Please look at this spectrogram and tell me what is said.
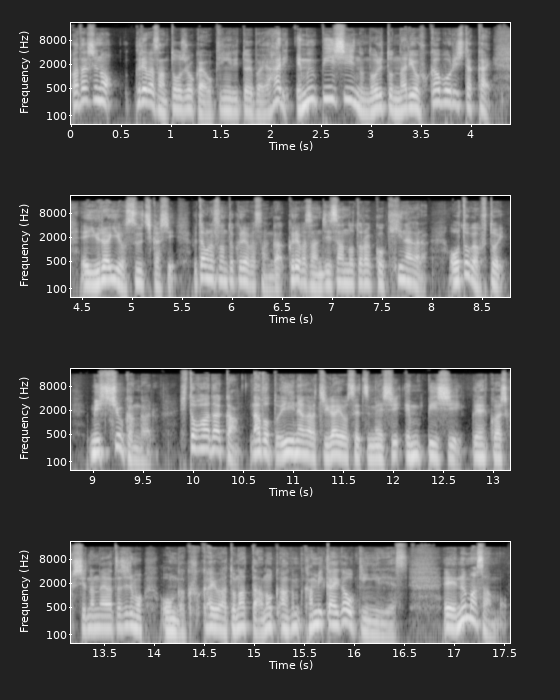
私のクレバさん登場回お気に入りといえばやはり MPC のノリとなりを深掘りした回、えー、揺らぎを数値化し歌丸さんとクレバさんがクレバさん持参のトラックを聞きながら音が太い。密集感がある。人肌感などと言いながら違いを説明し MPC、えー、詳しく知らない私でも音楽会話となったあの神回がお気に入りです、えー、沼さんも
